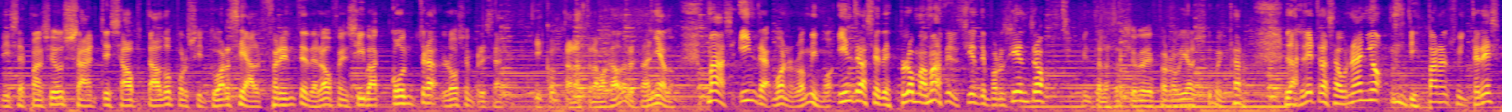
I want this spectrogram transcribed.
Dice Expansión, Sánchez ha optado por situarse al frente de la ofensiva contra los empresarios y contra los trabajadores dañados. Más, Indra, bueno, lo mismo, Indra se desploma más del 7%, mientras las acciones de Ferrovial suben, claro. Las letras a un año disparan su interés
